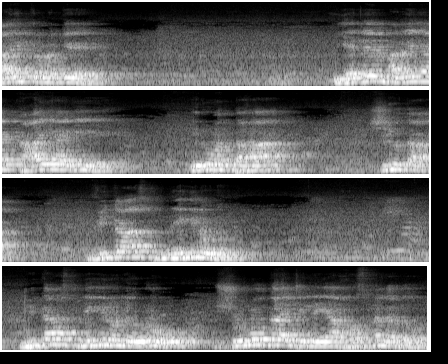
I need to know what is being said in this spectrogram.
ಕಾರ್ಯಕ್ರಮಕ್ಕೆ ಎಲೆ ಮರೆಯ ಕಾಯಿಯಾಗಿ ಇರುವಂತಹ ಶ್ರೀಯುತ ವಿಕಾಸ್ ನೇಗಿಲೋಣಿ ವಿಕಾಸ್ ನೇಗಿಲೋಣಿ ಅವರು ಶಿವಮೊಗ್ಗ ಜಿಲ್ಲೆಯ ಹೊಸನಗರದವರು.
